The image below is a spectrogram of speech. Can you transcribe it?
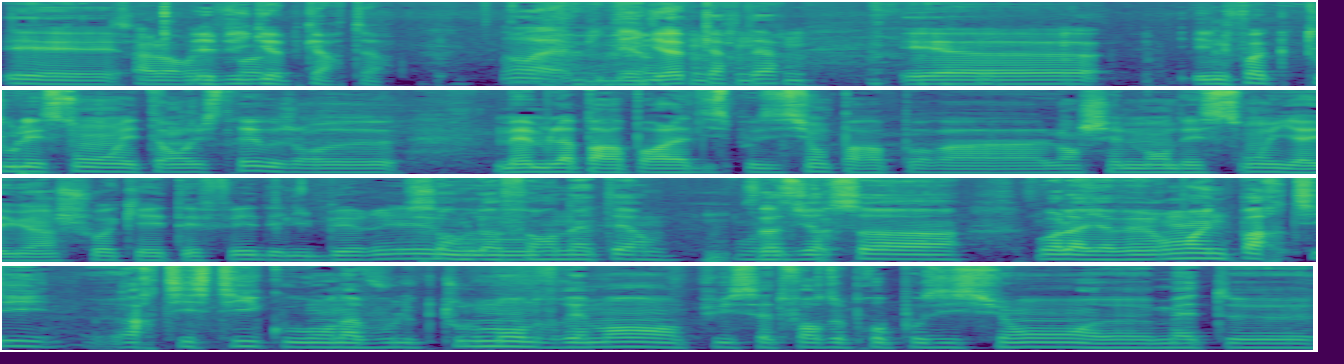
Et alors Et big fois- up Carter. Ouais, big up Carter. Et euh, une fois que tous les sons ont été enregistrés, genre, euh, même là par rapport à la disposition, par rapport à l'enchaînement des sons, il y a eu un choix qui a été fait, délibéré Ça, on l'a fait en interne. On Ça, va dire ça. Voilà, il y avait vraiment une partie artistique où on a voulu que tout le monde vraiment puisse être force de proposition, euh, mettre, euh,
